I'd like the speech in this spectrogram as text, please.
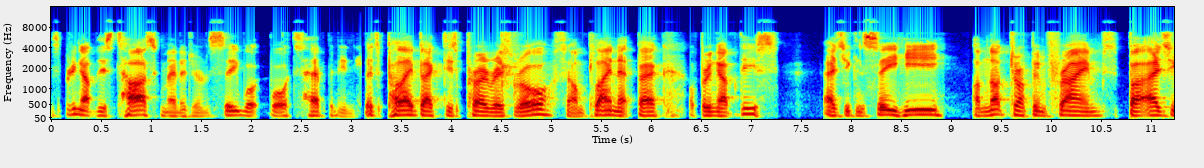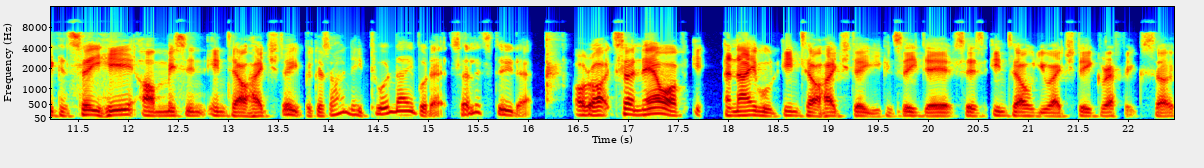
is bring up this task manager and see what, what's happening. Let's play back this ProRes RAW. So I'm playing that back. I'll bring up this. As you can see here, I'm not dropping frames, but as you can see here, I'm missing Intel HD because I need to enable that. So let's do that. All right, so now I've enabled Intel HD. You can see there it says Intel UHD graphics. So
